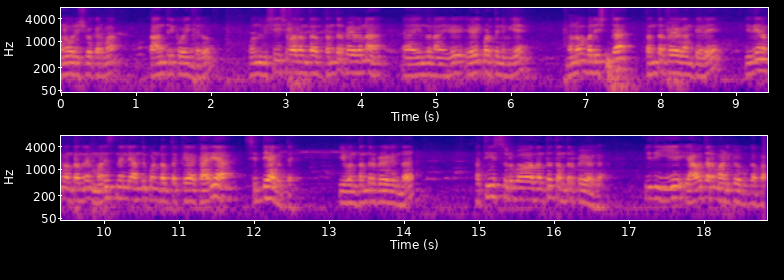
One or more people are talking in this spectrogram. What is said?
ಮನೋಹರ್ ವಿಶ್ವಕರ್ಮ ತಾಂತ್ರಿಕ ವೈದ್ಯರು. ಒಂದು ವಿಶೇಷವಾದಂಥ ತಂತ್ರಪ್ರಯೋಗನ ಇಂದು ನಾನು ಹೇಳಿ ಹೇಳಿಕೊಡ್ತೇನೆ ನಿಮಗೆ. ಮನೋಬಲಿಷ್ಠ ತಂತ್ರಪ್ರಯೋಗ ಅಂತೇಳಿ. ಇದೇನಪ್ಪ ಅಂತಂದರೆ ಮನಸ್ಸಿನಲ್ಲಿ ಅಂದುಕೊಂಡಂಥ ಕಾರ್ಯ ಸಿದ್ಧಿ ಆಗುತ್ತೆ ಈ ಒಂದು ತಂತ್ರಪ್ರಯೋಗದಿಂದ. ಅತಿ ಸುಲಭವಾದಂಥ ತಂತ್ರಪ್ರಯೋಗ. ಇದು ಏ ಯಾವ ಥರ ಮಾಡ್ಕೋಬೇಕಪ್ಪ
